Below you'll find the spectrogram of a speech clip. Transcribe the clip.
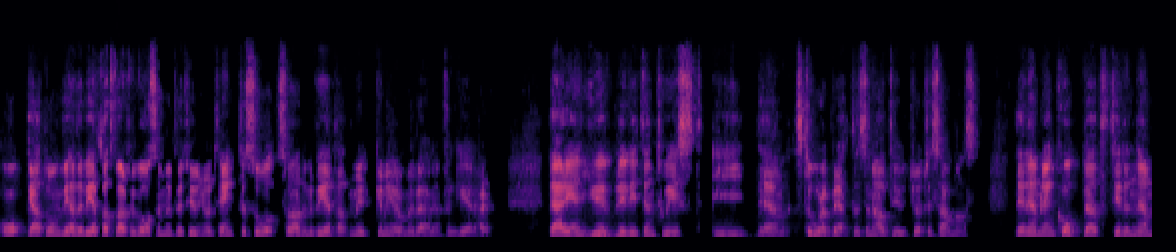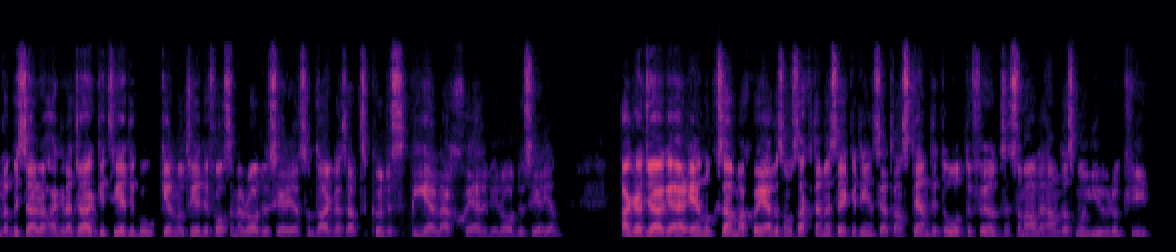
Och att om vi hade vetat varför Vasen med Petunior tänkte så, så hade vi vetat mycket mer om hur världen fungerar. Det här är en ljuvlig liten twist i den stora berättelsen allt utgör tillsammans. Det är nämligen kopplat till den nämnda bisarra Agrajag i tredje boken och tredje fasen av radioserien som Douglas alltså kunde spela själv i radioserien. Agrajag är en och samma själ som sakta men säkert inser att han ständigt återföds som allehanda små djur och kryp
